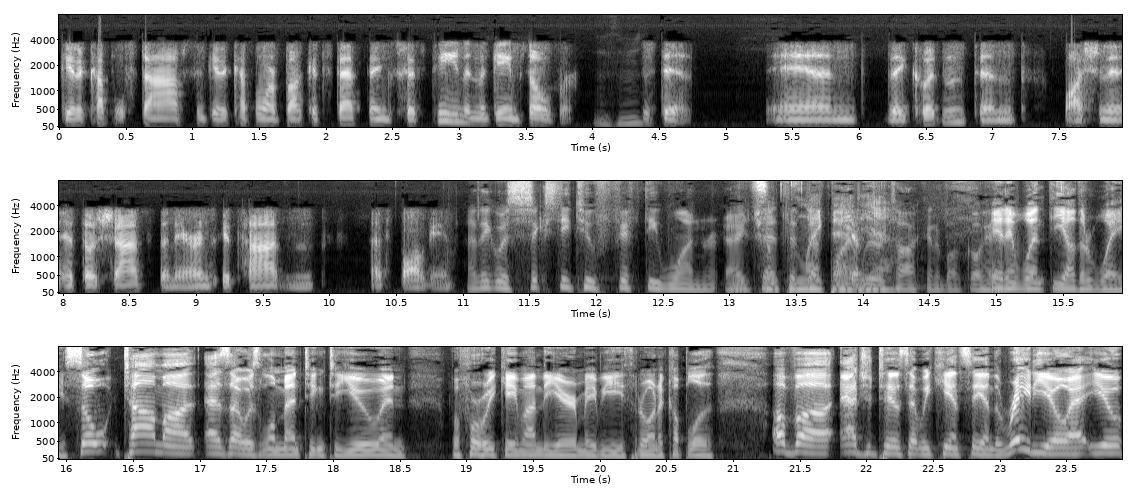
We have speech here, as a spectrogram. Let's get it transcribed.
get a couple stops and get a couple more buckets, that thing's 15 and the game's over. Just is. And they couldn't, and Washington hit those shots, then Aaron's gets hot, and that's ball game. I think it was 62-51, right? Something At that like point that, we yeah. were talking about. Go ahead. and it went the other way. So, Tom, uh, as I was lamenting to you, and before we came on the air, maybe throwing a couple of of uh, adjectives that we can't say on the radio at you.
